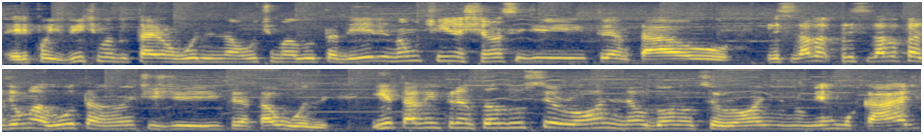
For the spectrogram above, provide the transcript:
ele foi vítima do Tyron Woodley na última luta dele, não tinha chance de enfrentar o. Precisava, precisava fazer uma luta antes de enfrentar o Woodley. E estava enfrentando o Cerrone, né, o Donald Cerrone, no mesmo card.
